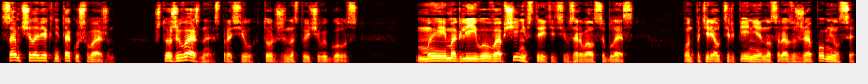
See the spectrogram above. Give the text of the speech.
сам человек не так уж важен. «Что же важно?» — спросил тот же настойчивый голос. «Мы могли его вообще не встретить», — взорвался Блесс. Он потерял терпение, но сразу же опомнился.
